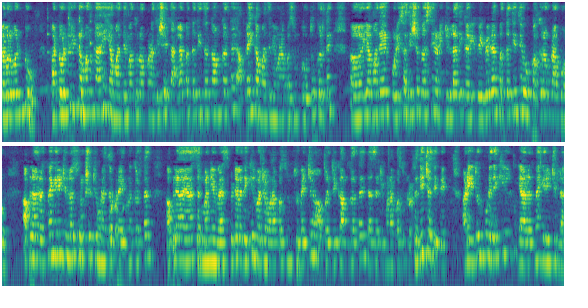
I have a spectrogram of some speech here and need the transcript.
double one two हा टोल फ्री क्रमांक आहे. या माध्यमातून आपण अतिशय चांगल्या पद्धतीचं काम करताय. आपल्याही कामाचं मी मनापासून कौतुक करते यामध्ये पोलीस अधीक्षक असतील आणि जिल्हाधिकारी वेगवेगळ्या पद्धतीचे उपक्रम राबवून आपला रत्नागिरी जिल्हा सुरक्षित ठेवण्याचा प्रयत्न करतात. आपल्या या सन्मान्य व्यासपीठाला देखील माझ्या मनापासून शुभेच्छा. आपण जे काम करताय त्यासाठी मनापासून सदिच्छा देते. आणि इथून पुढे देखील या रत्नागिरी जिल्हा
